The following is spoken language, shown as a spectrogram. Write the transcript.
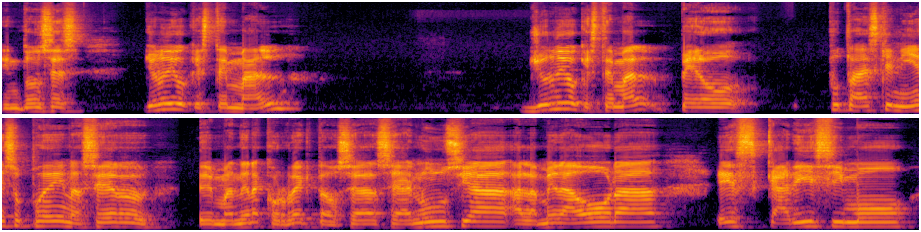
Entonces, yo no digo que esté mal. Yo no digo que esté mal, pero puta, es que ni eso pueden hacer de manera correcta. O sea, se anuncia a la mera hora, es carísimo,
